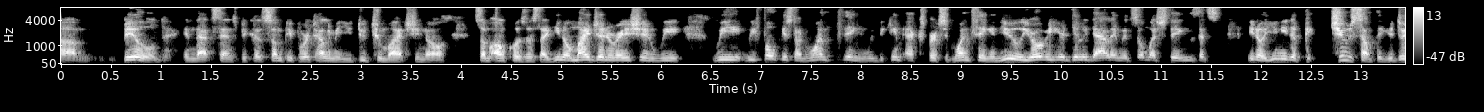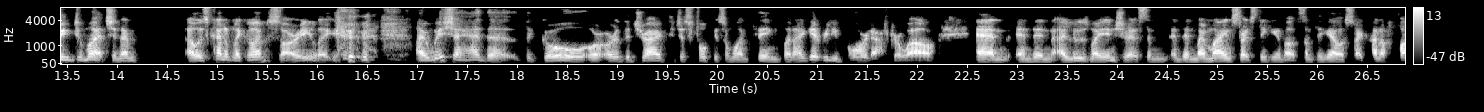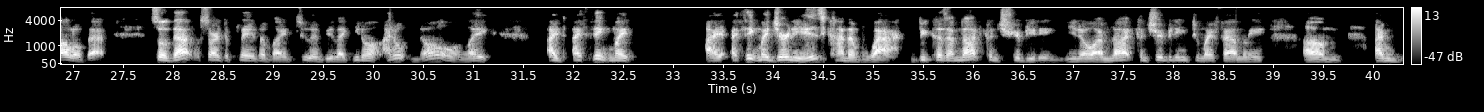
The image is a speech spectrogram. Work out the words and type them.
um, build in that sense because some people were telling me you do too much you know? Some uncles was like you know my generation we we we focused on one thing. We became experts in one thing and you you're over here dilly dallying with so much things that's you know you need to pick, choose something. You're doing too much. And i'm i was kind of like oh i'm sorry like i wish i had the the goal or, or the drive to just focus on one thing but i get really bored after a while and and then i lose my interest and and then my mind starts thinking about something else. So i kind of follow that so that started to play in the mind too, and be like, you know, I don't know. Like, I I think my I, I think my journey is kind of whack because I'm not contributing. You know, I'm not contributing to my family. Um, I'm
